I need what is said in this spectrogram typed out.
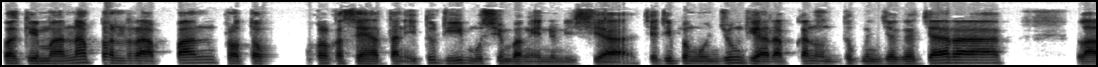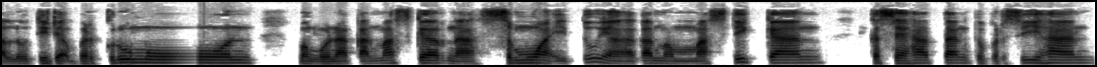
bagaimana penerapan protokol kesehatan itu di Museum Bank Indonesia. Jadi pengunjung diharapkan untuk menjaga jarak, lalu tidak berkerumun, menggunakan masker. Nah, semua itu yang akan memastikan kesehatan, kebersihan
